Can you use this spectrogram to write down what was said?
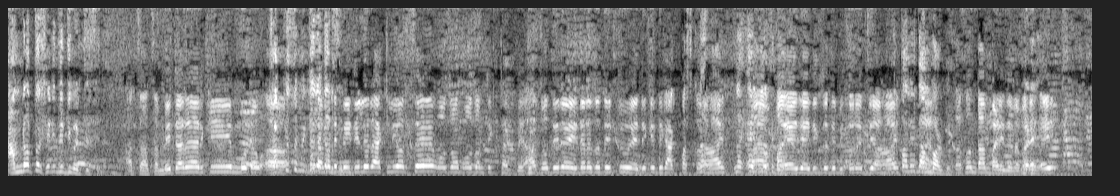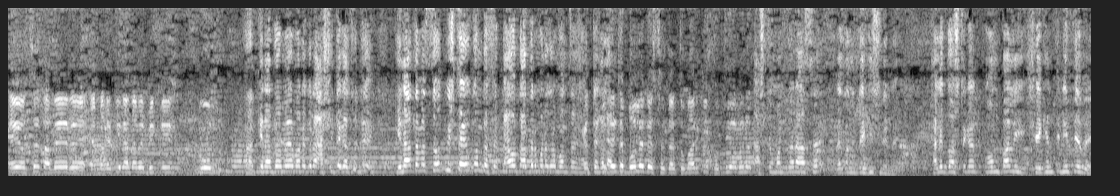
আমরা তো সেটা দিতে পারতেছি না। আচ্ছা আচ্ছা মিটারে আর কি মোটা- সবকিছু মিটারে মিডিলে রাখলে হচ্ছে ওজন ওজন ঠিক থাকবে। আর যদি এটারে যদি একটু এদিক এদিক আকপাস করা হয় বা- এদিক যদি ভিতরে দেওয়া হয় তাহলে দাম হ্যাঁ, বাড়বে। তখন দাম বাড়িয়ে দেবে। মানে এই এই হচ্ছে তাদের মানে কিনা দামে বিক্রির মূল। হ্যাঁ কিনা দামে মনে করো আশি টাকা। যদি কিনা দামে চব্বিশ টাকা কম বেছে তাও তাদের মনে করো পঞ্চাশ টাকা বলে দিচ্ছে তা তোমার কি ক্ষতি হবে না? কাস্টমার যারা আছে এটা যেন দেখে শুনে নেয়। খালি দশ টাকা কম পালি সেখান থেকে নিতে হবে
